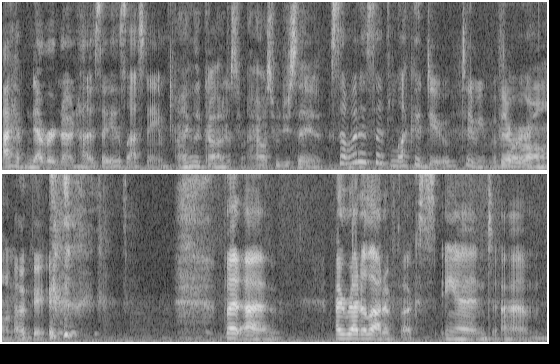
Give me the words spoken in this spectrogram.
I have never known how to say his last name. I think Lucado. How else would you say it? Someone has said Luckadoo to me before. They're wrong. Okay. but um, I read a lot of books, and um,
